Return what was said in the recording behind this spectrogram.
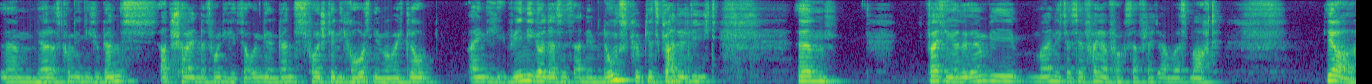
ähm, ja, das konnte ich nicht so ganz abschalten. Das wollte ich jetzt auch ungern ganz vollständig rausnehmen. Aber ich glaube, eigentlich weniger, dass es an dem No-Script jetzt gerade liegt. Ähm, ich weiß nicht, also irgendwie meine ich, dass der Firefox da vielleicht irgendwas macht. Ja,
